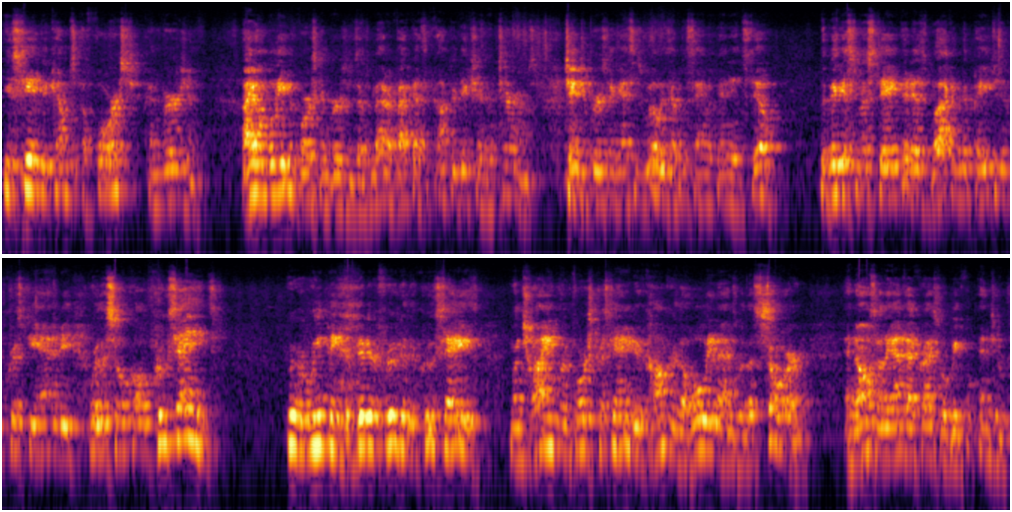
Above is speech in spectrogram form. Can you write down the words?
You see, it becomes a forced conversion. I don't believe in forced conversions. As a matter of fact, that's a contradiction in terms. Change a person against his will, he's of the same opinion still. The biggest mistake that has blackened the pages of Christianity were the so-called crusades. We were reaping the bitter fruit of the Crusades when trying to enforce Christianity to conquer the Holy Lands with a sword. And also the Antichrist will be into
